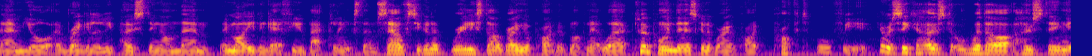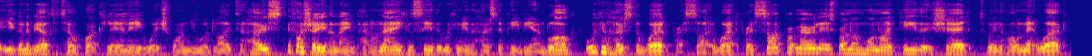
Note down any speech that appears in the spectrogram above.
um, you're regularly posting on them, they might even get a few backlinks themselves. You're going to really start growing your private blog network to a point that it's going to grow quite profitable for you. Here at SeekaHost, with our hosting, you're going to be able to tell quite clearly which one you would like to host. If I show you the main panel now, you can see that we can either host a PBN blog or we can host a WordPress site. A WordPress site primarily is run on one IP that is shared between the whole network.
